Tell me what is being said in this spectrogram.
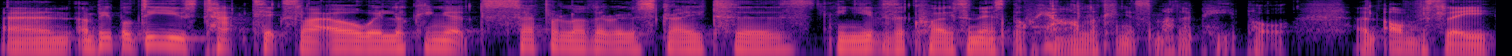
And and people do use tactics like, oh, we're looking at several other illustrators. Can you give us a quote on this? But we are looking at some other people, and obviously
